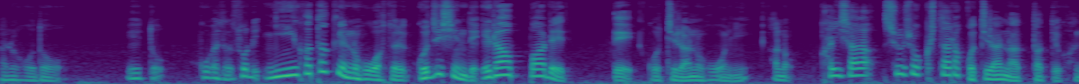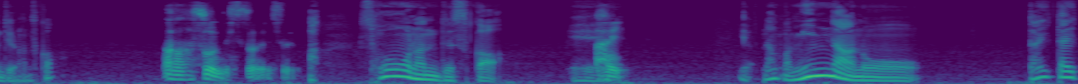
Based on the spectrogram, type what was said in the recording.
なるほど。えっ、と、ごめんなさい。それ、新潟県の方はそれ、ご自身で選ばれて、こちらの方に、あの、会社、就職したらこちらになったっていう感じなんですか？あ、そうです、そうです。そうなんですか。えーはい。いや、なんかみんなあの、大体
